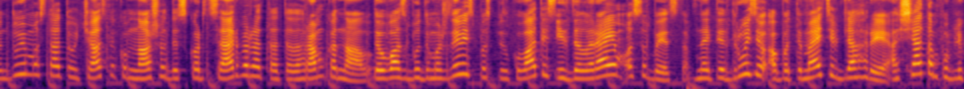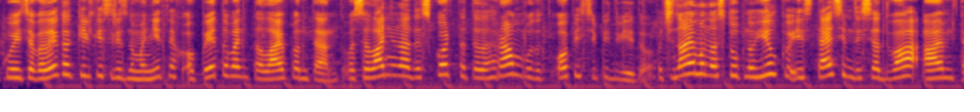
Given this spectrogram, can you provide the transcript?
рекомендуємо стати учасником нашого Discord сервера та телеграм-каналу, де у вас буде можливість поспілкуватись із Делереєм особисто, знайти друзів або тиметів для гри. А ще там публікується велика кількість різноманітних опитувань та лайв-контенту. Посилання на Discord та Telegram будуть в описі під відео. Починаємо наступну гілку із Т-72 АМТ.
